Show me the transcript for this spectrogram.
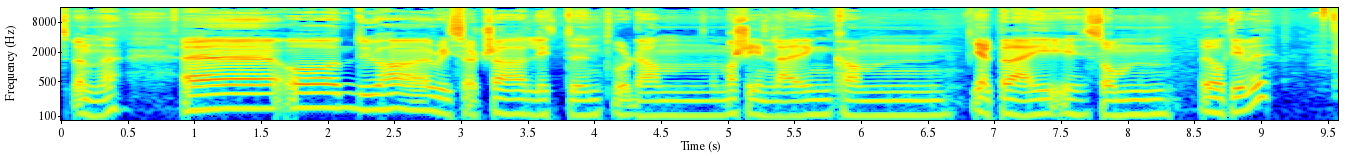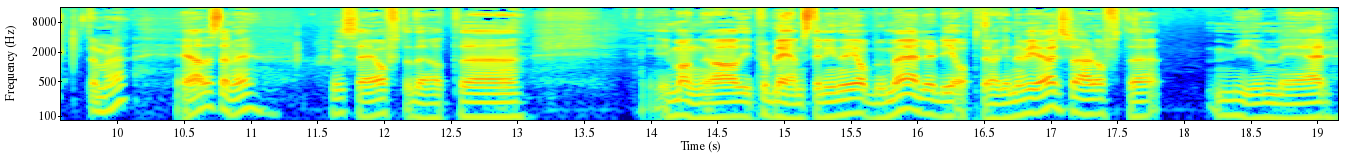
Spennende. Eh, og du har researcha litt rundt hvordan maskinlæring kan hjelpe deg som rådgiver. Stemmer det? Ja, det stemmer. Vi ser ofte det at i mange av de problemstillingene vi jobber med, eller de oppdragene vi gjør, så er det ofte mye mer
